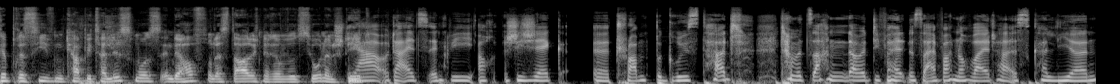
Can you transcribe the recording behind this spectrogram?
repressiven Kapitalismus in der Hoffnung, dass dadurch eine Revolution entsteht. Ja, oder als irgendwie auch Zizek äh, Trump begrüßt hat, damit Sachen, damit die Verhältnisse einfach noch weiter eskalieren.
